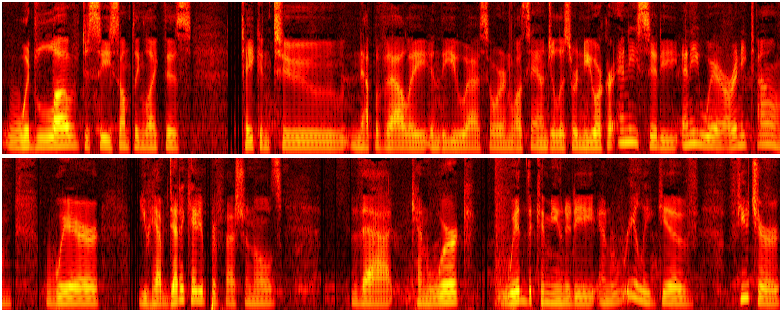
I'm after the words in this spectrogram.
would love to see something like this taken to Napa Valley in the U.S. or in Los Angeles or New York or any city, anywhere or any town where you have dedicated professionals that can work with the community and really give future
